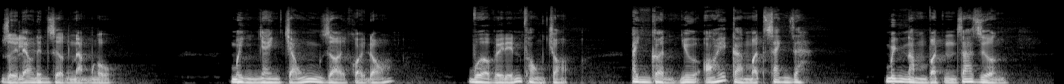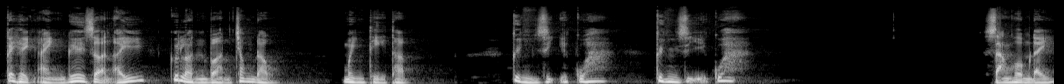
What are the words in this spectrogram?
rồi leo lên giường nằm ngủ mình nhanh chóng rời khỏi đó. Vừa về đến phòng trọ, anh gần như ói cả mật xanh ra. Minh nằm vật ra giường. Cái hình ảnh ghê rợn ấy cứ lẩn vẩn trong đầu. Mình thì thầm, kinh dị quá, kinh dị quá. Sáng hôm đấy,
